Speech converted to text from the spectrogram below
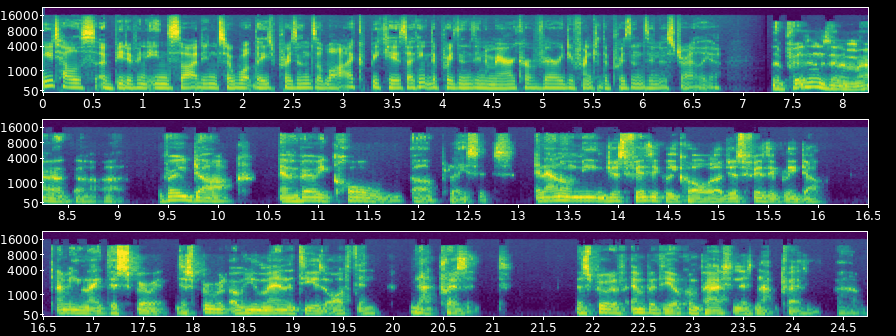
you tell us a bit of an insight into what these prisons are like? Because I think the prisons in America are very different to the prisons in Australia. The prisons in America are very dark and very cold uh, places. And I don't mean just physically cold or just physically dark. I mean, like the spirit. The spirit of humanity is often not present. The spirit of empathy or compassion is not present. Um,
